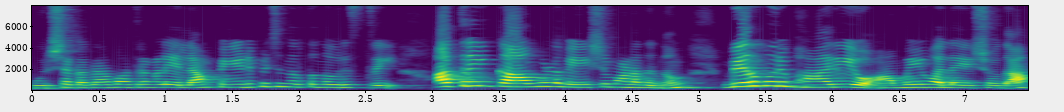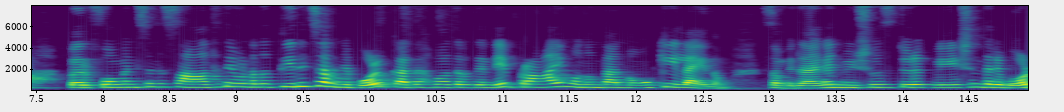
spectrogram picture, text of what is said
പുരുഷ കഥാപാത്രങ്ങളെ എല്ലാം പേടിപ്പിച്ചു നിർത്തുന്ന ഒരു സ്ത്രീ അത്രയും കാമ്പുള്ള വേഷമാണതെന്നും വെറും ഒരു ഭാര്യയോ അമ്മയോ അല്ല യശോദ പെർഫോമൻസിന് സാധ്യതയുണ്ടെന്ന് തിരിച്ചറിഞ്ഞപ്പോൾ കഥാപാത്രത്തിന്റെ പ്രായമൊന്നും താൻ നോക്കിയില്ല എന്നും സംവിധായകൻ വിശ്വസിച്ചൊരു വേഷം തരുമ്പോൾ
